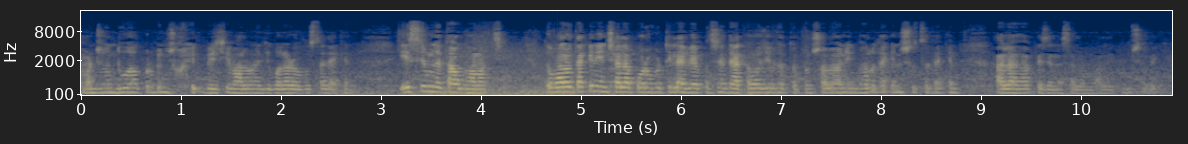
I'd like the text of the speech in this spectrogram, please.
আমার জন্য দোয়া করবেন, শরীর বেশি ভালো না, যে গলার অবস্থা দেখেন। এসির মধ্যে তাও ঘামাচ্ছে। তো ভালো থাকেন ইনশাল্লাহ পরবর্তী লাইভে আপনার সাথে দেখা হয়ে যাবে। তখন সবাই অনেক ভালো থাকেন, সুস্থ থাকেন। আল্লাহ হাফেজ, আসসালামু আলাইকুম সবাইকে।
